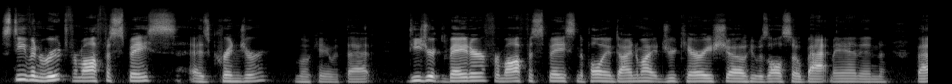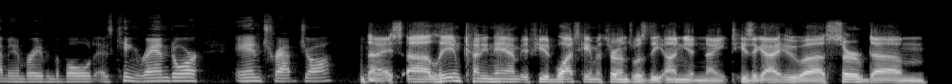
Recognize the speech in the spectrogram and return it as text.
Stephen Root from Office Space as Cringer. I'm okay with that. Diedrich Bader from Office Space, Napoleon Dynamite, Drew Carey show. He was also Batman and Batman Brave and the Bold as King Randor and Trapjaw. Nice. Uh, Liam Cunningham, if you had watched Game of Thrones, was the Onion Knight. He's a guy who uh, served. Um,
